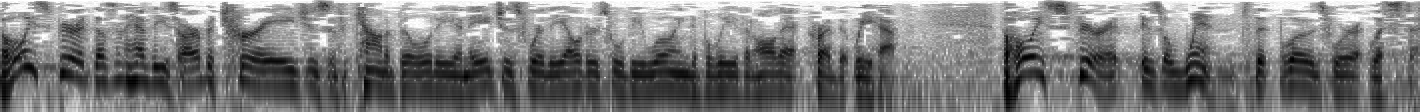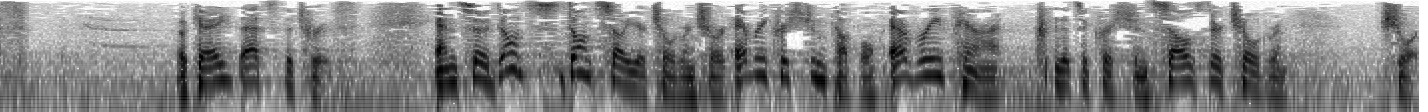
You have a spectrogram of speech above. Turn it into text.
The Holy Spirit doesn't have these arbitrary ages of accountability and ages where the elders will be willing to believe and all that crud that we have. The Holy Spirit is a wind that blows where it listeth. Okay? That's the truth. And so don't, don't sell your children short. Every Christian couple, every parent that's a Christian sells their children short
